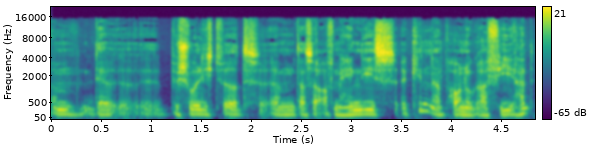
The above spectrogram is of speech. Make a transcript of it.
ähm, der äh, beschuldigt wird, ähm, dass er auf dem Handys Kinderpornografie hat.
